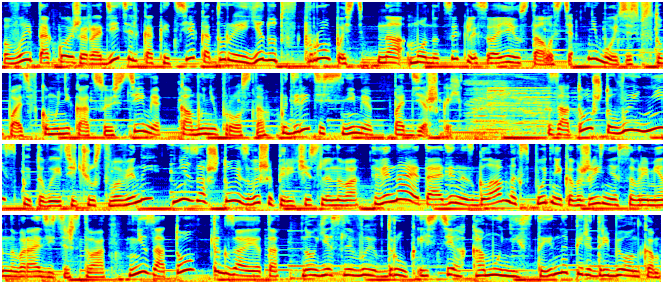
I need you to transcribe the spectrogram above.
Вы такой же родитель, как и те, которые едут в пропасть на моноцикле своей усталости. Не бойтесь вступать в коммуникацию с теми, кому непросто. Поделитесь с ними поддержкой за то, что вы не испытываете чувство вины ни за что из вышеперечисленного. Вина – это один из главных спутников жизни современного родительства. Не за то, так за это. Но если вы вдруг из тех, кому не стыдно перед ребенком,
